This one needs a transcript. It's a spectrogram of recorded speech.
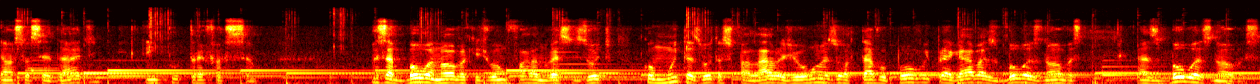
É uma sociedade em putrefação. Mas a boa nova que João fala no verso 18, com muitas outras palavras, João exortava o povo e pregava as boas novas. As boas novas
